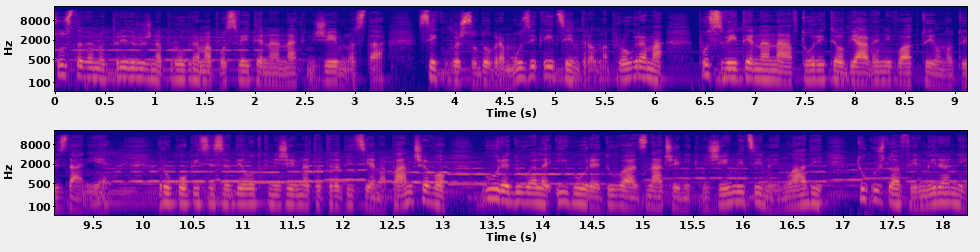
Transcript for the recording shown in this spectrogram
составен од придружна програма посветена на книжевноста, секогаш со добра музика и централна програма посветена на авторите објавени во актуелното издание. Рукописи се дел од книжевната традиција на Панчево, го уредувале и го уредуваат значајни книжевници, но и млади, туку што афирмирани,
